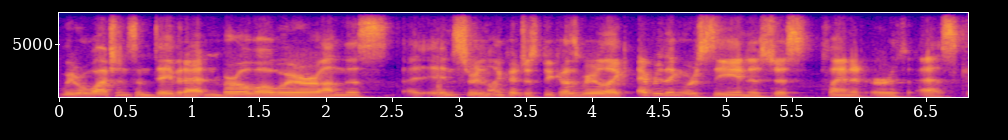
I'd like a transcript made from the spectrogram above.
we were watching some David Attenborough while we were on this uh, in Sri Lanka, just because we were like everything we're seeing is just planet Earth esque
